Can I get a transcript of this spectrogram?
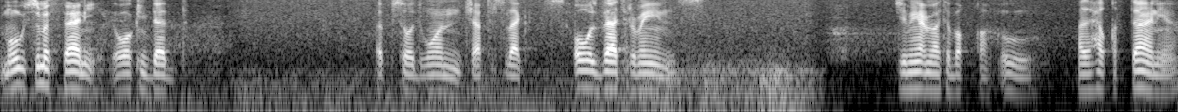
الموسم الثاني The Walking Dead. Episode 1 Chapter Select. All That Remains. جميع ما تبقى. اوه هذه الحلقة الثانية.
